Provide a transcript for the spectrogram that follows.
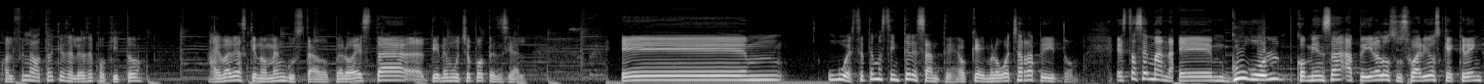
¿Cuál fue la otra que salió hace poquito? Hay varias que no me han gustado, pero esta tiene mucho potencial. Eh, Uh, este tema está interesante. Ok, me lo voy a echar rapidito. Esta semana, em, Google comienza a pedir a los usuarios que creen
